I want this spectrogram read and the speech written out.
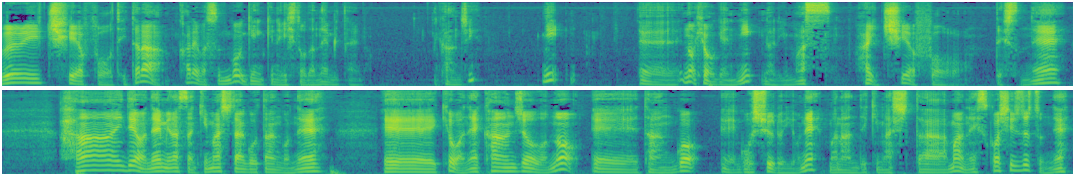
very cheerful って言ったら、彼はすごい元気のいい人だね、みたいな感じに、えー、の表現になります。はい、cheerful ですね。はい。ではね、皆さん来ました。5単語ね。えー、今日はね、感情の、えー、単語、え、5種類をね、学んできました。まあね、少しずつね、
